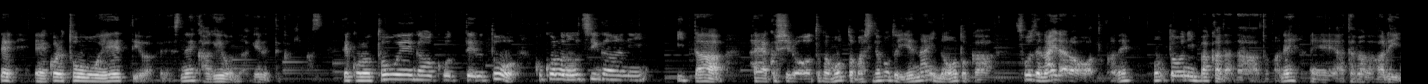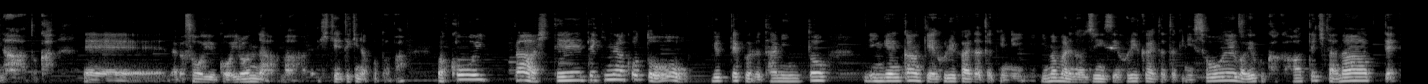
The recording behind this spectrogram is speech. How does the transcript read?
で、これ投影っていうわけですね。影を投げるって書きます。でこの投影が起こってると心の内側にいた早くしろとかもっとマシなこと言えないのとかそうじゃないだろうとかね本当にバカだなとかね、えー、頭が悪いなとか、えー、なんかそういうこういろんな、まあ、否定的な言葉、まあ、こういった否定的なことを言ってくる他人と人間関係を振り返った時に今までの人生振り返った時にそういえばよく関わってきたなって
